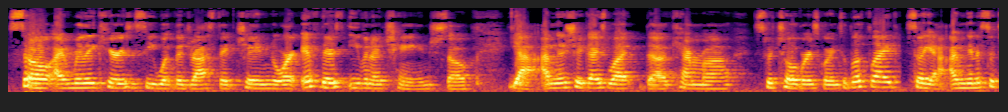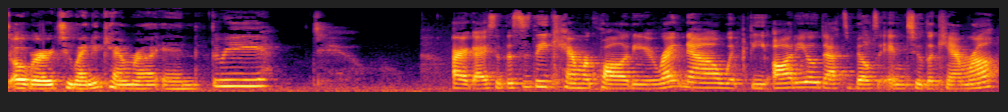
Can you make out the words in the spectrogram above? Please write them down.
So I'm really curious to see what the drastic change or if there's even a change. So yeah, I'm gonna show you guys what the camera switch over is going to look like. So yeah, I'm gonna switch over to my new camera in three, Alright guys, so this is the camera quality right now with the audio that's built into the camera.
